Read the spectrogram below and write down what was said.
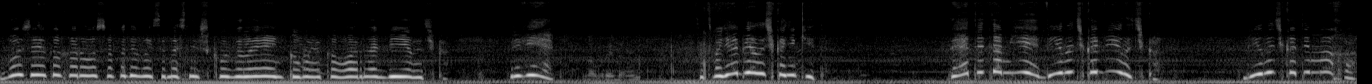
Боже, яка хороша, подивися на сніжку біленькому, яка гарна білочка. Привіт! Добрий день. Це твоя білочка, Нікіт? Де ти там є? Білочка, білочка. Білочка ти маха.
